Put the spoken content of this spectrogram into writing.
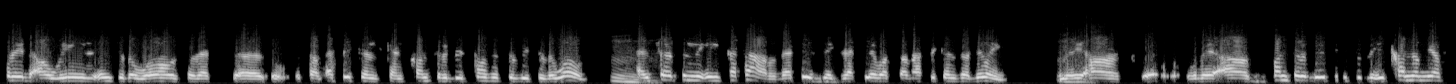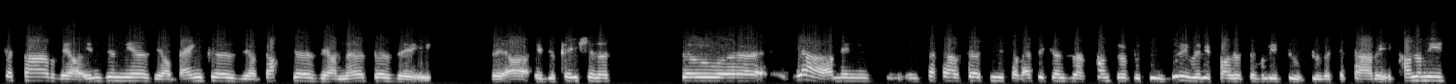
spread our wings into the world so that uh, South Africans can contribute positively to the world. Mhm. And certainly in Qatar, that is exactly what South Africans are doing. They are they are contributing to the economy of Qatar. They are engineers, they are bankers, they are doctors, they are nurses, they, they are educationists. So, uh, yeah, I mean, in Qatar, certainly South Africans are contributing very, very positively to, to the Qatari economy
